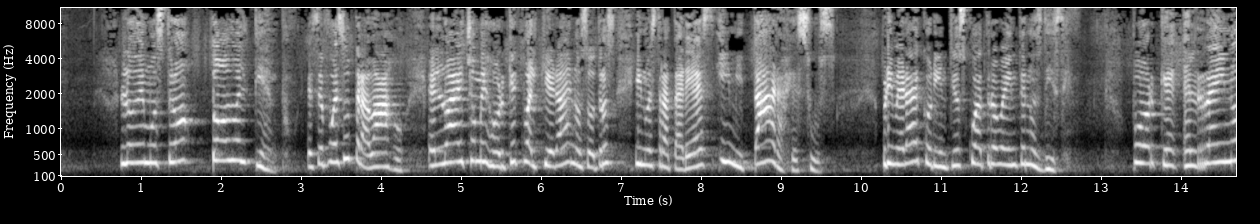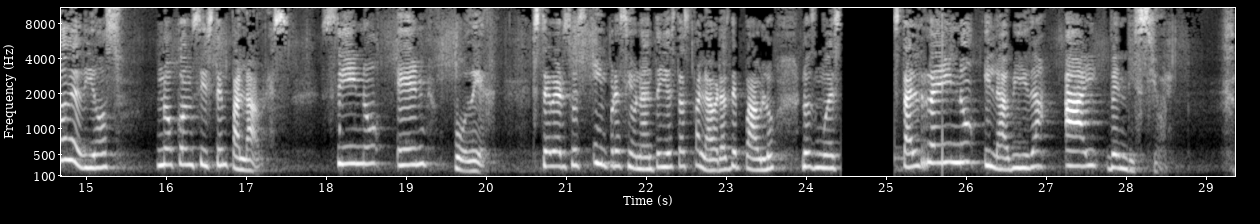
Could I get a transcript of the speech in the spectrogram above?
Lo demostró todo el tiempo. Ese fue su trabajo. Él lo ha hecho mejor que cualquiera de nosotros y nuestra tarea es imitar a Jesús. Primera de Corintios 4:20 nos dice, porque el reino de Dios no consiste en palabras, sino en poder. Este verso es impresionante y estas palabras de Pablo nos muestran que está el reino y la vida hay bendición.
